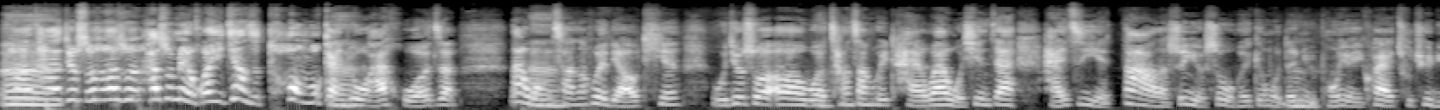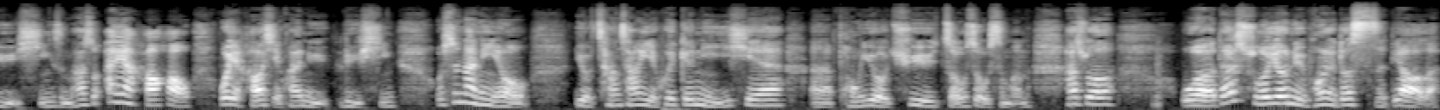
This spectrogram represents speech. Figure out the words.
他他他就说，他说他说没有关系，这样子痛，我感觉我还活着。嗯、那我们常常会聊天，嗯、我就说，呃，我常常回台湾，我现在孩子也大了，所以有时候我会跟我的女朋友一块出去旅行什么。他说，哎呀，好好，我也好喜欢旅旅行。我说，那你有有常常也会跟你一些呃朋友去走走什么吗？他说，我的所有女朋友都死掉了，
